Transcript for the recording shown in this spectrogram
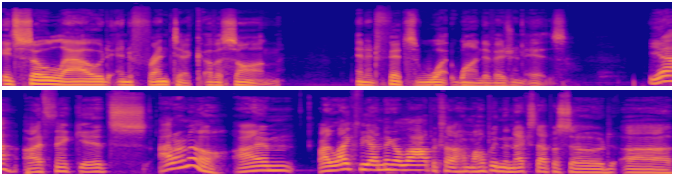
it's so loud and frantic of a song and it fits what wandavision is. Yeah, I think it's I don't know. I'm I like the ending a lot because I'm hoping the next episode uh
